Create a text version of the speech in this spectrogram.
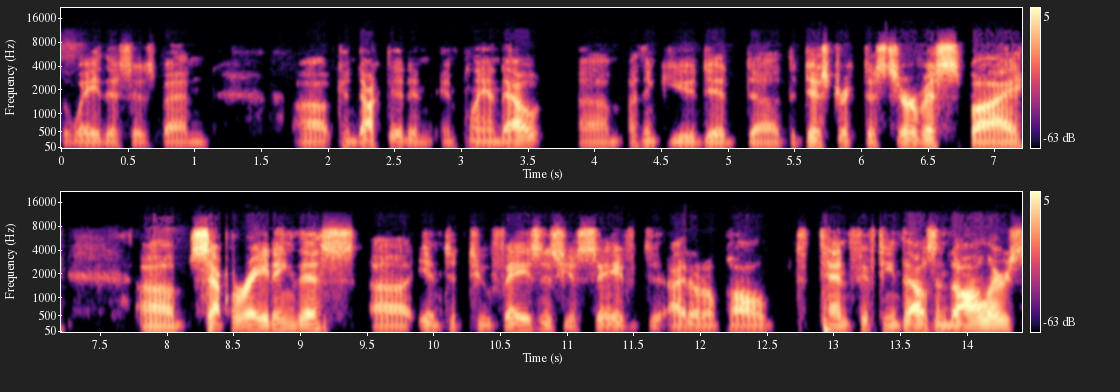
the way this has been uh, conducted and, and planned out. Um, I think you did uh, the district a service by uh, separating this uh, into two phases. You saved, I don't know, Paul, ten, fifteen thousand dollars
